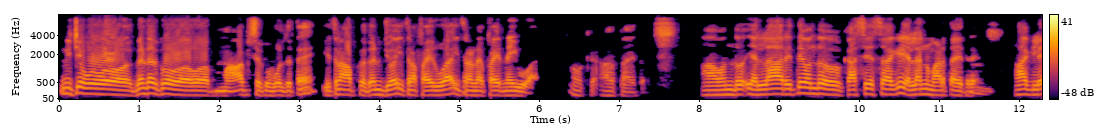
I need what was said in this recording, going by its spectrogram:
नीचे वो गनर को ऑफिसर को बोल देते हैं इतना आपका गन जो है इतना फायर हुआ इतना फायर नहीं हुआ। ओके आता है तो। ಆ ಒಂದು ಎಲ್ಲಾ ರೀತಿ ಒಂದು ಕಾಸಿಯಸ್ ಆಗಿ ಎಲ್ಲಾನು ಮಾಡ್ತಾ ಇದ್ರಿ ಆಗ್ಲಿ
